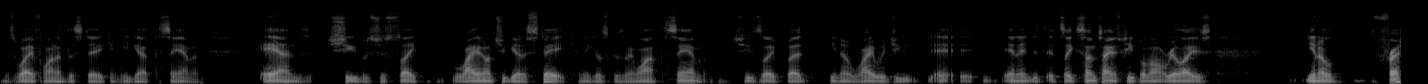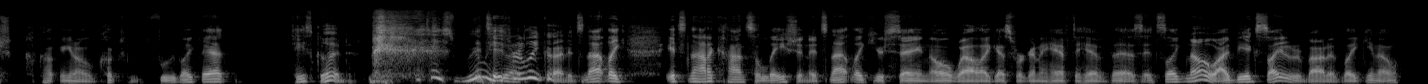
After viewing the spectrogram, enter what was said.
And his wife wanted the steak and he got the salmon. And she was just like, "Why don't you get a steak?" And he goes, "Because I want the salmon." She's like, "But you know, why would you?" eh, eh," And it, it's like sometimes people don't realize, you know, fresh, you know, cooked food like that tastes good. It tastes really. it tastes good. really good. It's not like it's not a consolation. It's not like you're saying, "Oh, well, I guess we're gonna have to have this." It's like, no, I'd be excited about it. Like you know,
